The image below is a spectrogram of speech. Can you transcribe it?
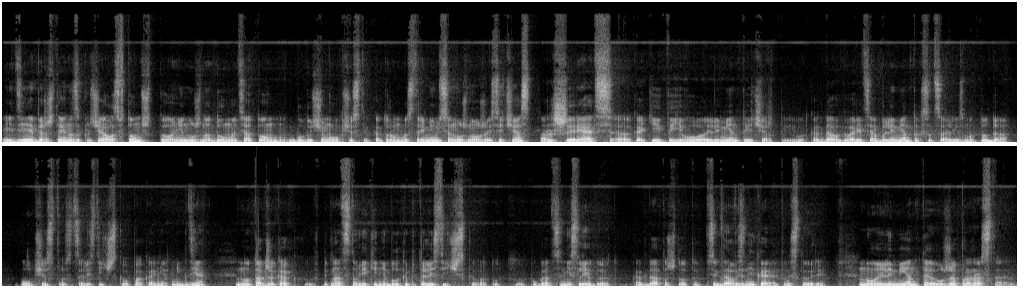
Идея Бернштейна заключалась в том, что не нужно думать о том будущем обществе, к которому мы стремимся, нужно уже сейчас расширять э, какие-то его элементы и черты. И вот когда вы говорите об элементах социализма, то да, общества социалистического пока нет нигде, но так же, как в 15 веке не было капиталистического, тут пугаться не следует. Когда-то что-то всегда возникает в истории но элементы уже прорастают.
